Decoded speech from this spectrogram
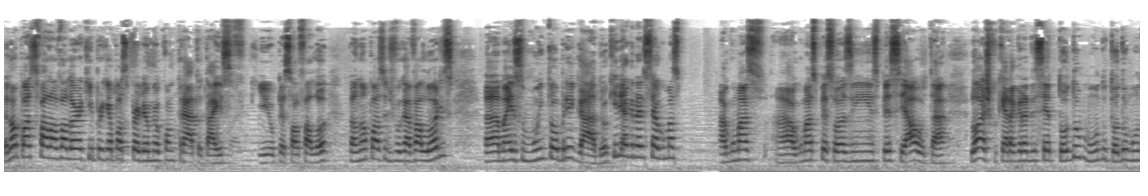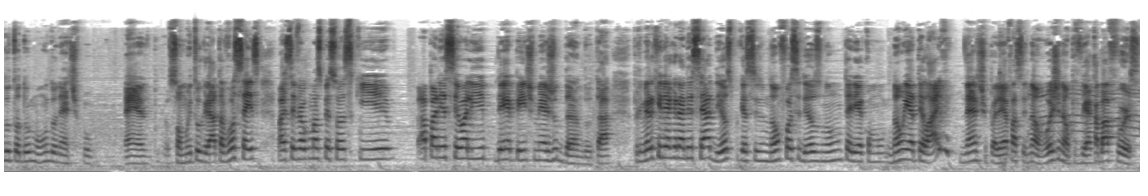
Eu não posso falar o valor aqui porque eu posso perder o meu contrato, tá? Isso que o pessoal falou. Então não posso divulgar valores, uh, mas muito obrigado. Eu queria agradecer algumas algumas, algumas pessoas em especial, tá? Lógico, quero agradecer todo mundo, todo mundo, todo mundo, né? Tipo, é, eu sou muito grato a vocês, mas teve algumas pessoas que apareceu ali de repente me ajudando, tá? Primeiro queria agradecer a Deus, porque se não fosse Deus, não teria como. Não ia ter live, né? Tipo, ele ia falar assim, não, hoje não, porque ia acabar a força.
